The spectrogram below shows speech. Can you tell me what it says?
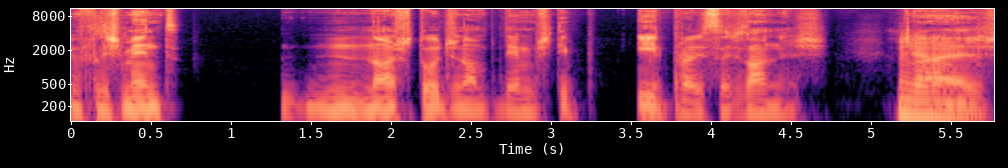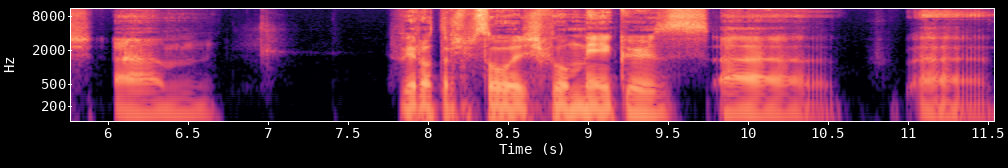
infelizmente nós todos não podemos tipo, ir para essas zonas. Mas ver outras pessoas, filmmakers, uh, uh,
